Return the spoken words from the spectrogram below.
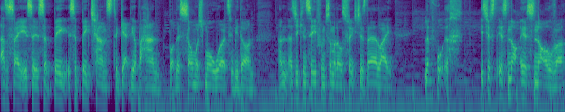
as I say, it's, it's a big it's a big chance to get the upper hand. But there's so much more work to be done. And as you can see from some of those fixtures there, like Liverpool, it's just it's not it's not over.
